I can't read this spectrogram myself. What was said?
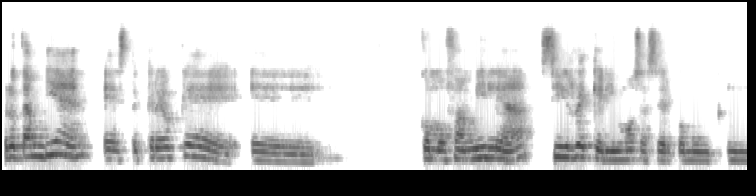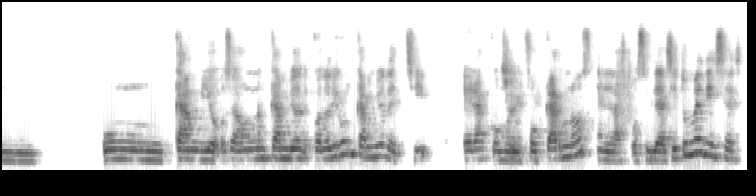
Pero también, este, creo que eh, como familia sí requerimos hacer como un, un, un, cambio, o sea, un cambio, cuando digo un cambio de chip, era como sí. enfocarnos en las posibilidades. Si tú me dices,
